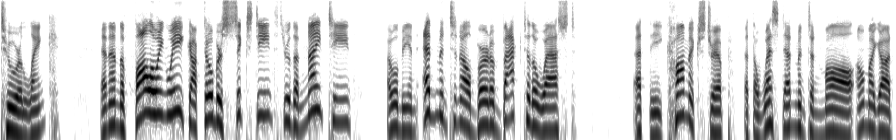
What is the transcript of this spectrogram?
tour link. And then the following week, October 16th through the 19th, I will be in Edmonton, Alberta, back to the west at the comic strip at the West Edmonton Mall. Oh my God.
